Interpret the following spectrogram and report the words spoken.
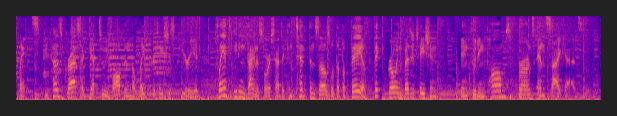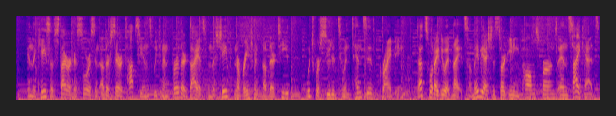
plants. Because grass had yet to evolve in the late Cretaceous period, plant eating dinosaurs had to content themselves with a buffet of thick growing vegetation, including palms, ferns, and cycads. In the case of Styracosaurus and other ceratopsians, we can infer their diets from the shape and arrangement of their teeth, which were suited to intensive grinding. That's what I do at night, so maybe I should start eating palms, ferns, and cycads.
